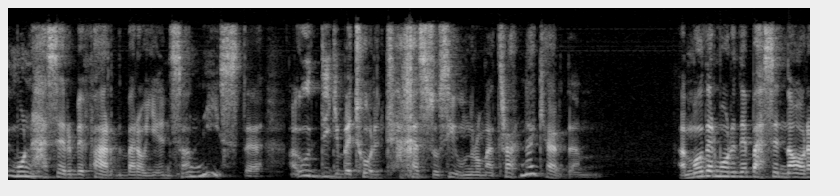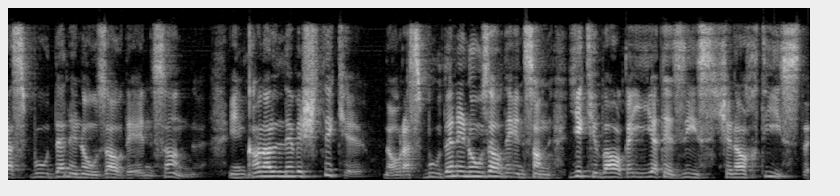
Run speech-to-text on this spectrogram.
منحصر به فرد برای انسان نیست. او دیگه به طور تخصصی اون رو مطرح نکردم. اما در مورد بحث نارس بودن نوزاد انسان این کانال نوشته که نارس بودن نوزاد انسان یک واقعیت زیست شناختی است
